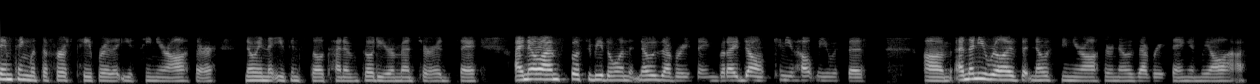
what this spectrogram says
same thing with the first paper that you senior author, knowing that you can still kind of go to your mentor and say, I know I'm supposed to be the one that knows everything, but I don't. Can you help me with this? Um, and then you realize that no senior author knows everything and we all ask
